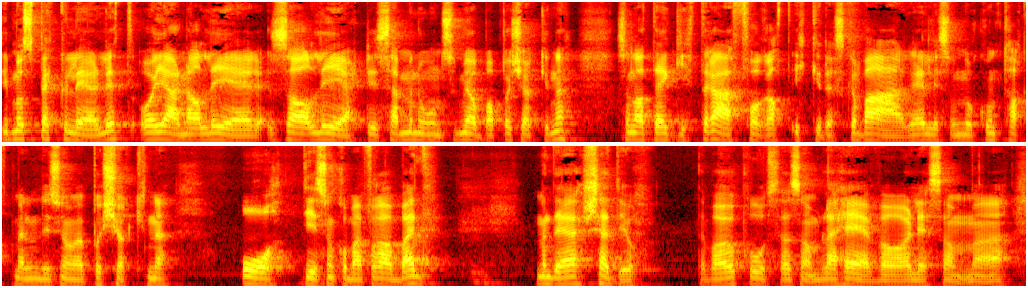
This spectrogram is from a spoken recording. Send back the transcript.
de må spekulere litt, og gjerne alliere, så allierte de seg med noen som jobber på kjøkkenet. Sånn at det gitteret er for at ikke det skal være liksom, noe kontakt mellom de som jobber på kjøkkenet og de som kommer fra arbeid. Men det skjedde jo. Det var jo poser som ble hevet og liksom eh,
